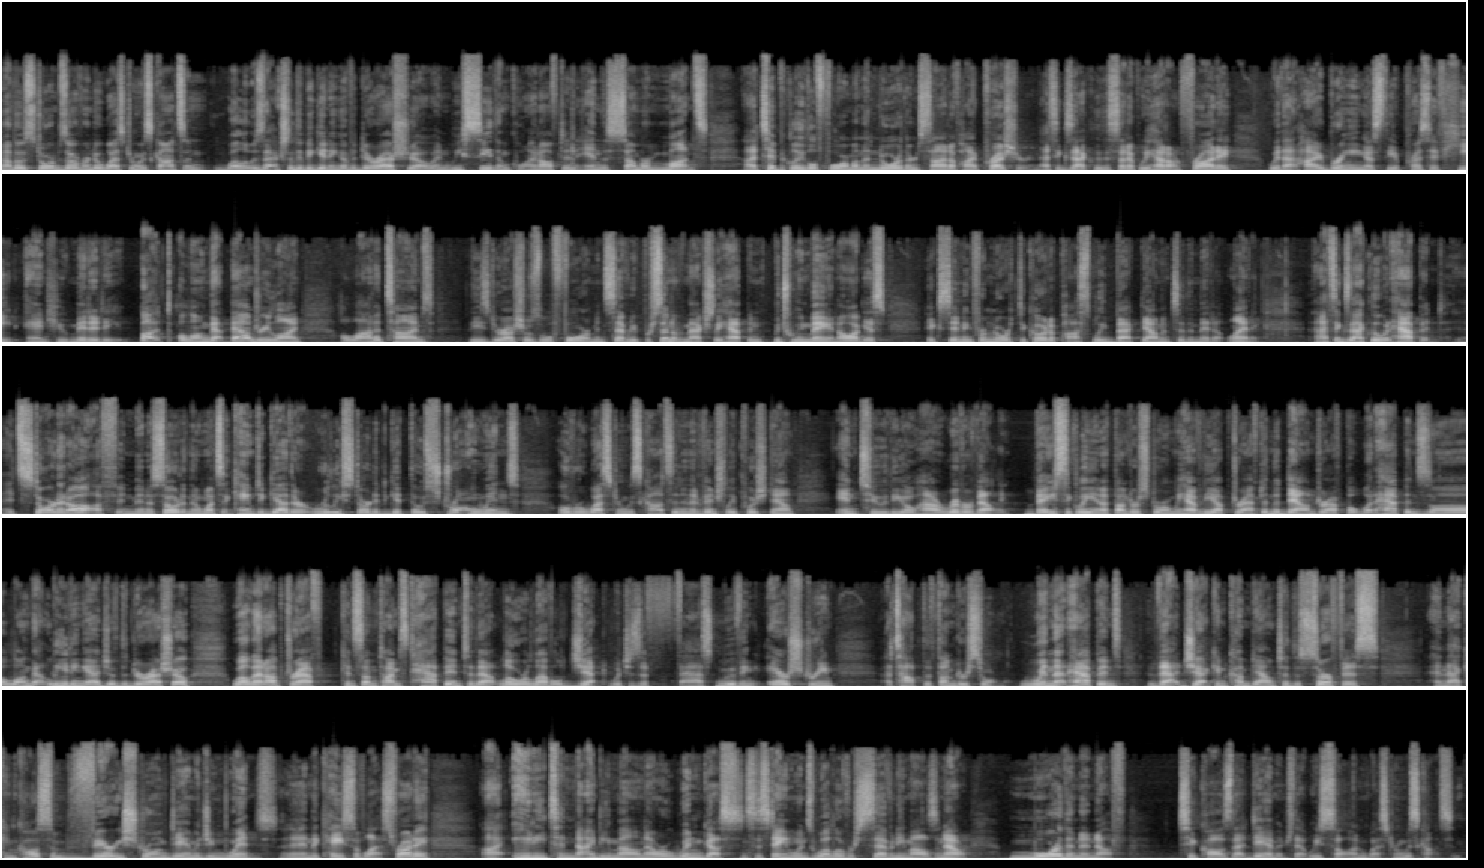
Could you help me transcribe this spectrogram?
Now, those storms over into western Wisconsin, well, it was actually the beginning of a derecho, and we see them quite often in the summer months. Uh, typically, they'll form on the northern side of high pressure, and that's exactly the setup we had on Friday, with that high bringing us the oppressive heat and humidity. But along that boundary line, a lot of times these derechos will form, and 70% of them actually happen between May and August, extending from North Dakota, possibly back down into the mid Atlantic. That's exactly what happened. It started off in Minnesota, and then once it came together, it really started to get those strong winds over western Wisconsin and eventually pushed down into the Ohio River Valley. Basically, in a thunderstorm, we have the updraft and the downdraft, but what happens uh, along that leading edge of the derecho? Well, that updraft can sometimes tap into that lower level jet, which is a fast moving airstream atop the thunderstorm. When that happens, that jet can come down to the surface and that can cause some very strong damaging winds. In the case of last Friday, uh, 80 to 90 mile an hour wind gusts and sustained winds well over 70 miles an hour, more than enough to cause that damage that we saw in western Wisconsin.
